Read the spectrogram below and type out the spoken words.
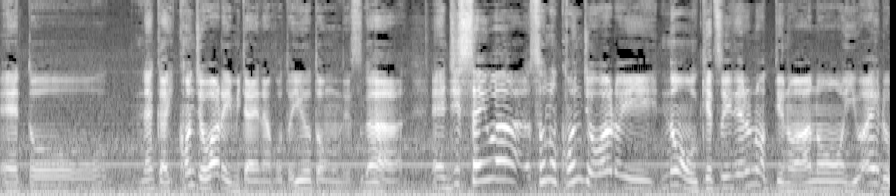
う、えっ、ー、と、なんか根性悪いみたいなこと言うと思うんですが、え、実際はその根性悪いのを受け継いでるのっていうのは、あの、いわゆる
